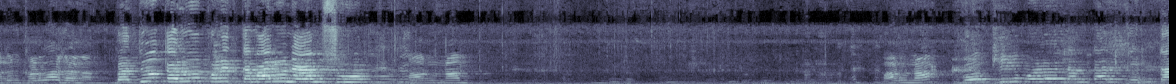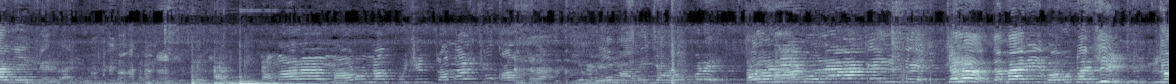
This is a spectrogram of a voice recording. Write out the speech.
લગ્ન કરવા છે ને? બધું કરવું પડે તમારું નામ શું? મારું નામ? મારું નામ? ગોખીન બોલો લંકાર ચિંતા નહીં કરવાની તમારે મારું નામ પૂછીને તમારે શું કામ છે? એમને મારે જાણવું પડે. તમને બોલાવા કઈ રીતે? ચલો. તમારી વહુ નથી તો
